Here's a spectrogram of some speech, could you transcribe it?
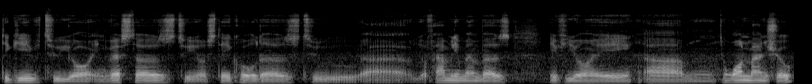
to give to your investors, to your stakeholders, to uh, your family members. If you're a um, one man show,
